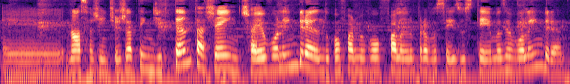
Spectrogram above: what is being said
É... Nossa, gente, eu já atendi tanta gente, aí eu vou lembrando, conforme eu vou falando para vocês os temas, eu vou lembrando.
